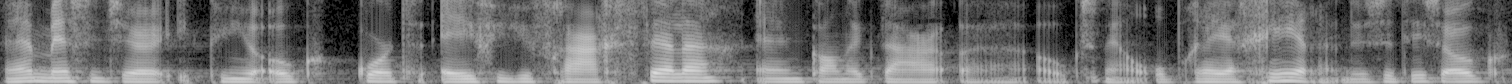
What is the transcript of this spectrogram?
Messenger. Kun je ook kort even je vraag stellen en kan ik daar ook snel op reageren. Dus het is ook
